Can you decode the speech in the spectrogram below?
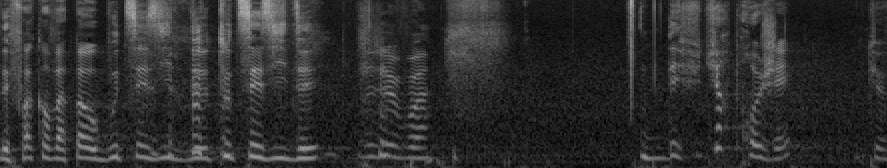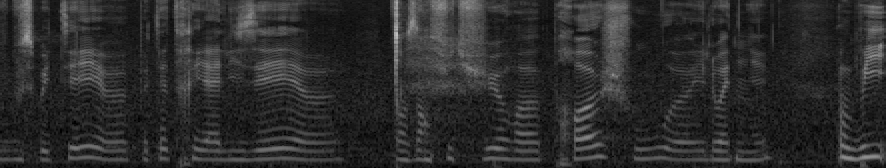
Des fois, qu'on va pas au bout de, ses de toutes ces idées. Je vois. Des futurs projets que vous souhaitez euh, peut-être réaliser euh, dans un futur euh, proche ou éloigné? Oui,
